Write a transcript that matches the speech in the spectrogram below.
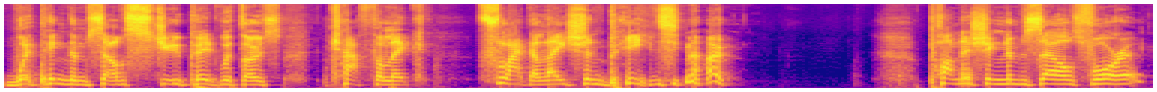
whipping themselves stupid with those Catholic flagellation beads, you know? Punishing themselves for it.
